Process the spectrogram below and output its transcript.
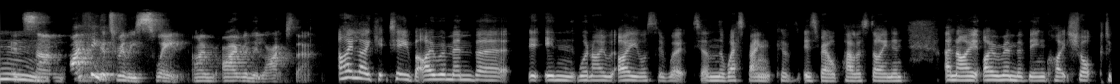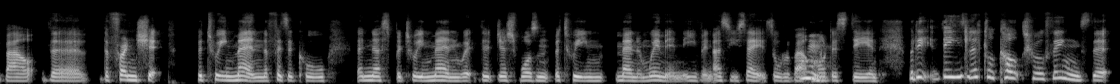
Mm. It's um, I think it's really sweet. I I really liked that. I like it too, but I remember in when I I also worked on the West Bank of Israel Palestine and and I I remember being quite shocked about the the friendship between men, the physicalness between men that just wasn't between men and women. Even as you say, it's all about mm. modesty and but it, these little cultural things that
